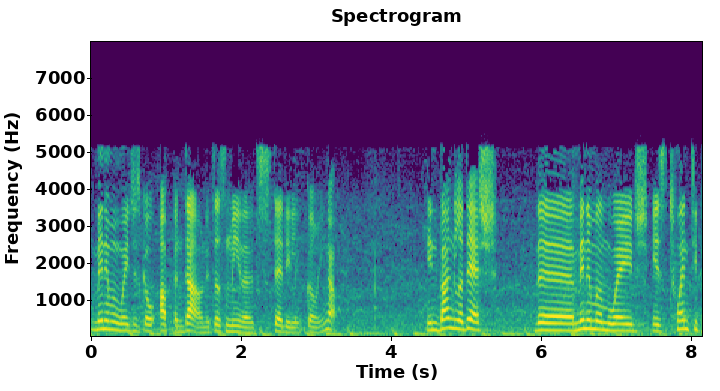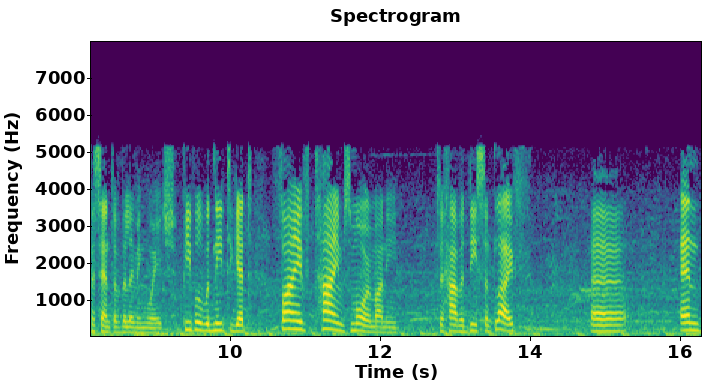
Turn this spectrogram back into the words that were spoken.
minimum wages go up and down, it doesn't mean that it's steadily going up. In Bangladesh, the minimum wage is 20% of the living wage. People would need to get five times more money to have a decent life. Uh, and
